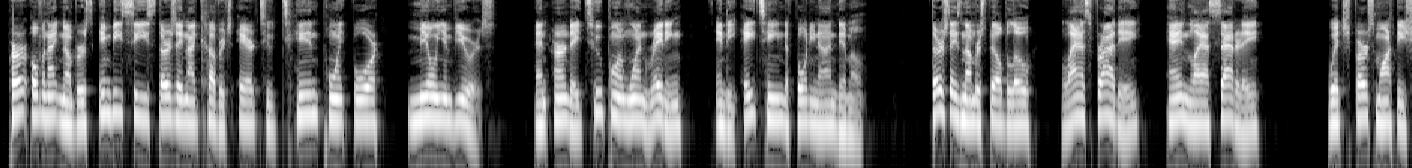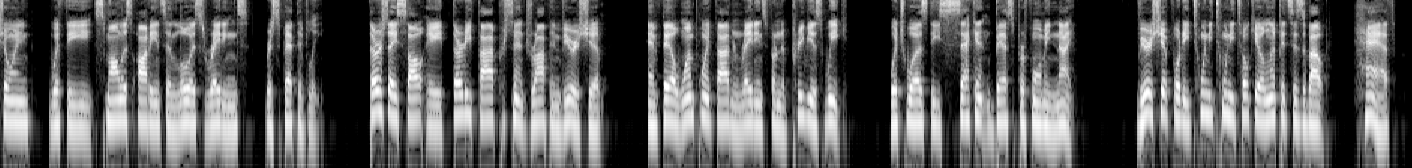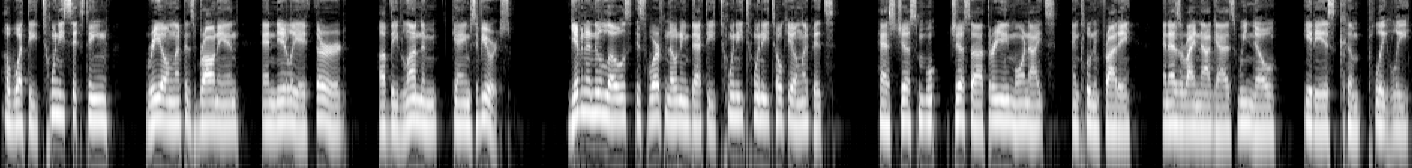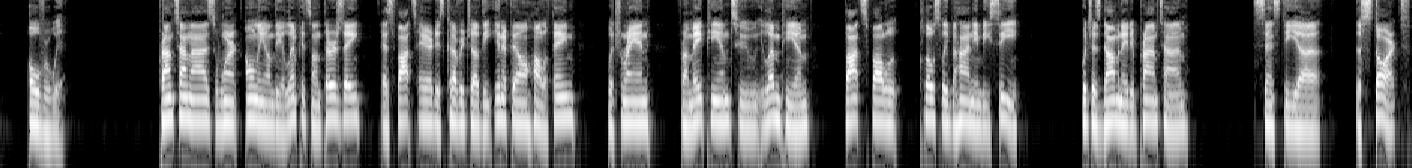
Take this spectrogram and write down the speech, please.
Per overnight numbers, NBC's Thursday night coverage aired to 10.4 million viewers and earned a 2.1 rating in the 18 to 49 demo. Thursday's numbers fell below last Friday and last Saturday, which first marked the showing with the smallest audience and lowest ratings, respectively. Thursday saw a 35% drop in viewership and fell 1.5 in ratings from the previous week, which was the second best performing night. Viewership for the 2020 Tokyo Olympics is about half of what the 2016 Rio Olympics brought in and nearly a third of the London Games viewers. Given the new lows, it's worth noting that the 2020 Tokyo Olympics has just mo- just uh, three more nights, including Friday. And as of right now, guys, we know it is completely over with. Primetime eyes weren't only on the Olympics on Thursday, as Fox aired its coverage of the NFL Hall of Fame, which ran from 8 p.m. to 11 p.m. Fox followed closely behind NBC, which has dominated primetime since the uh, the start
